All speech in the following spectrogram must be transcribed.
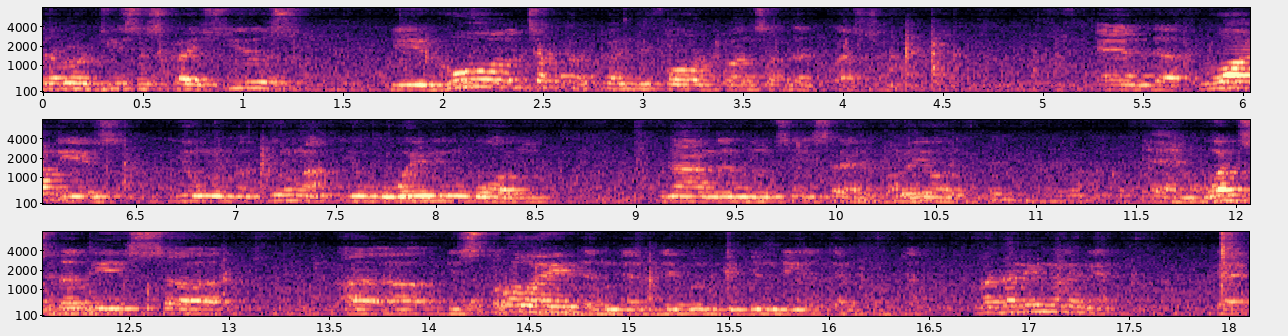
the Lord Jesus Christ used the whole chapter 24 to answer that question. And uh, one is yung yung yung wailing wall na nandun sa Israel pa ngayon. And once that is uh, uh, uh, destroyed, and then they will be building a temple. Madali na lang yan. Okay.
